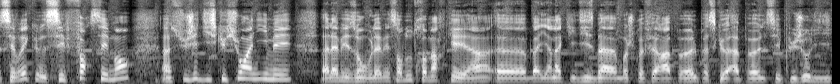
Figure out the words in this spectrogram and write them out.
c'est vrai que c'est forcément un sujet de discussion animé à la maison. Vous l'avez sans doute remarqué. hein. Bah, Il y en a qui disent bah, moi je préfère Apple parce que Apple c'est plus joli,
